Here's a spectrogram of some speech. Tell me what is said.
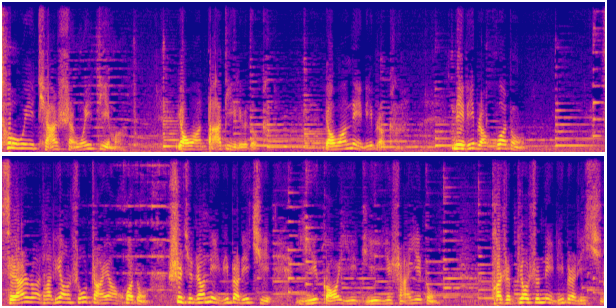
头为天，身为地嘛，要往大地里头看，要往内里边看，内里边活动。虽然说他两手张扬活动，实际上内里边的气一高一低，一山一动，它是表示那里边的气。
